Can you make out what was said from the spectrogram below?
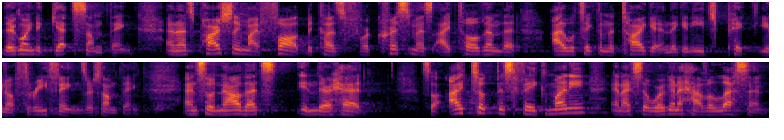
they're going to get something. And that's partially my fault because for Christmas, I told them that I will take them to Target and they can each pick, you know, three things or something. And so now that's in their head. So I took this fake money and I said, we're going to have a lesson.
